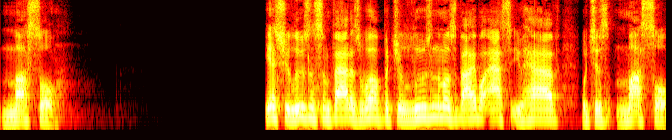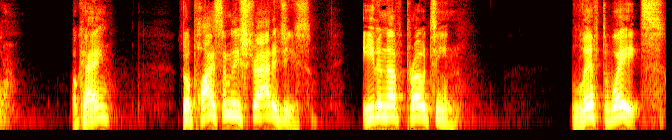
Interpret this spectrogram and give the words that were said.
muscle. Yes, you're losing some fat as well, but you're losing the most valuable asset you have, which is muscle. Okay? So apply some of these strategies. Eat enough protein, lift weights,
